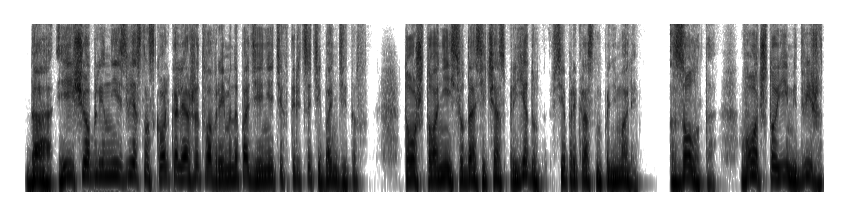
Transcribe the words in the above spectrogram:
Да, и еще, блин, неизвестно, сколько ляжет во время нападения этих 30 бандитов. То, что они сюда сейчас приедут, все прекрасно понимали. Золото. Вот что ими движет.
